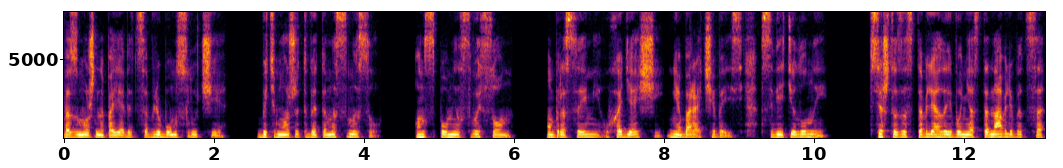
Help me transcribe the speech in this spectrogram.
Возможно, появится в любом случае. Быть может, в этом и смысл. Он вспомнил свой сон. Образ Эми, уходящий, не оборачиваясь, в свете луны. Все, что заставляло его не останавливаться,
